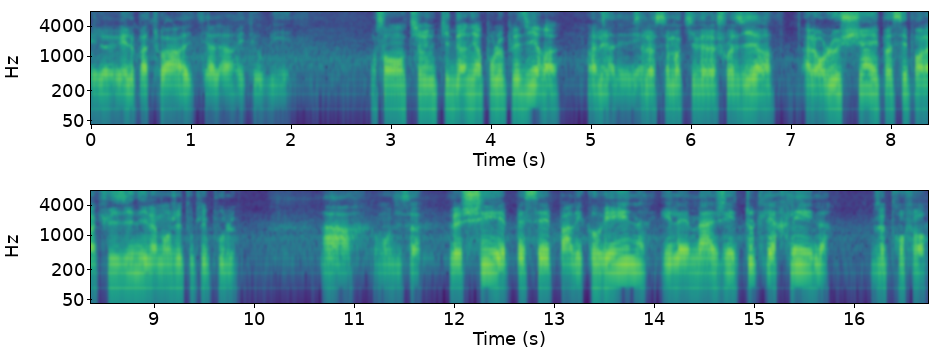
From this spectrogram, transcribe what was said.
Et, le, et le patois a été, a été oublié. On s'en tire une petite dernière pour le plaisir Allez, celle-là, c'est moi qui vais la choisir. Alors, le chien est passé par la cuisine, il a mangé toutes les poules. Ah, Comment on dit ça? Le chi est passé par les couines, il est mangé toutes les chlines. Vous êtes trop fort.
